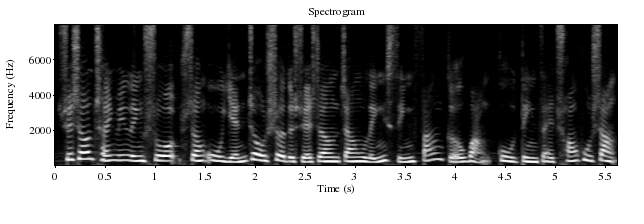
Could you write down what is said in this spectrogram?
学生陈云林说：“生物研究社的学生将菱形方格网固定在窗户上，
